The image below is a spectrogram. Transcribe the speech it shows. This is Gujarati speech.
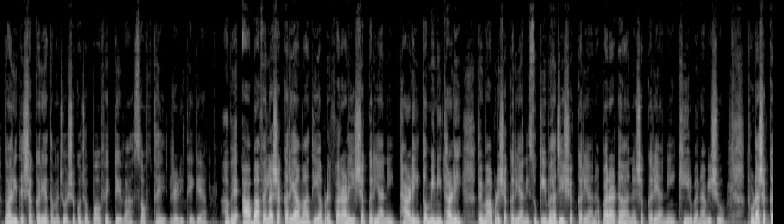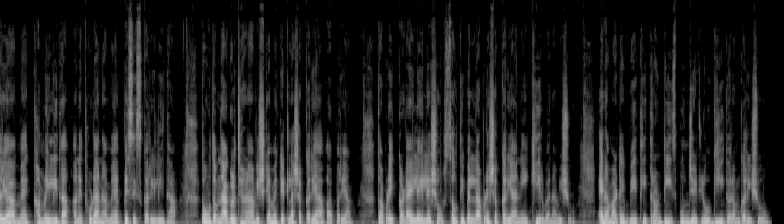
તો આ રીતે શક્કરિયા તમે જોઈ શકો છો પરફેક્ટ એવા સોફ્ટ થઈ રેડી થઈ ગયા. હવે આ બાફેલા શક્કરિયામાંથી આપણે ફરાળી શક્કરિયાની થાળી, તો મિની થાળી, તો એમાં આપણે શક્કરિયાની સૂકી ભાજી, શક્કરિયાના પરાઠા અને શક્કરિયાની ખીર બનાવીશું. થોડા શક્કરિયા મેં ખમણી લીધા અને થોડાના મેં પીસીસ કરી લીધા. તો હું તમને આગળ જણાવીશ કે મેં કેટલા શક્કરિયા વાપર્યા. તો આપણે એક કડાઈ લઈ લઈશું. સૌથી પહેલાં આપણે શક્કરિયાની ખીર બનાવીશું. એના માટે બેથી ત્રણ ટીસ્પૂન જેટલું ઘી ગરમ કરીશું.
